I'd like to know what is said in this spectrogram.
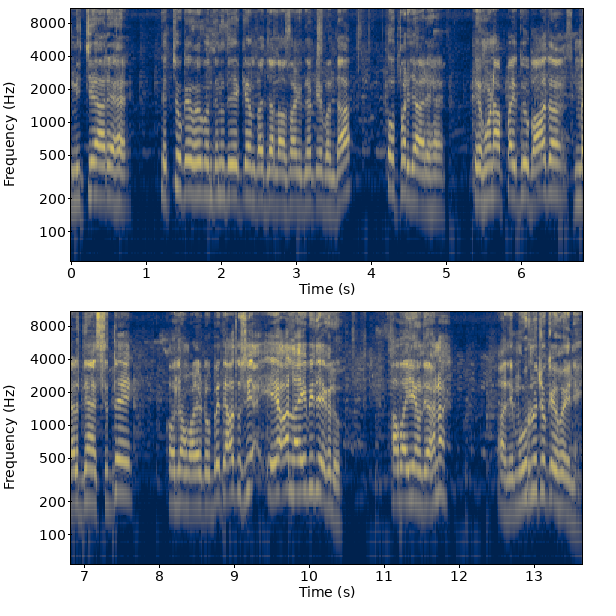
ਨੀਚੇ ਆ ਰਿਹਾ ਹੈ ਤੇ ਝੁਕੇ ਹੋਏ ਬੰਦੇ ਨੂੰ ਦੇਖ ਕੇ ਅੰਦਾਜ਼ਾ ਲਾ ਸਕਦੇ ਹੋ ਕਿ ਬੰਦਾ ਉੱਪਰ ਜਾ ਰਿਹਾ ਹੈ। ਤੇ ਹੁਣ ਆਪਾਂ ਇਸ ਤੋਂ ਬਾਅਦ ਮਿਲਦੇ ਹਾਂ ਸਿੱਧੇ ਕੋਲਾਂ ਵਾਲੇ ਟੋਬੇ ਤੇ। ਆ ਤੁਸੀਂ ਇਹ ਆ ਲਾਈਵ ਹੀ ਦੇਖ ਲਓ। ਆ ਬਾਈ ਆਉਂਦੇ ਆ ਹਨਾ? ਆ ਦੇ ਮੂਰ ਨੂੰ ਝੁਕੇ ਹੋਏ ਨੇ।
